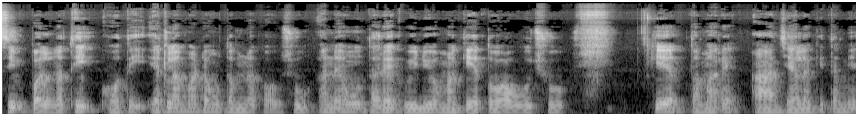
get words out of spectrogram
સિમ્પલ નથી હોતી. એટલા માટે હું તમને કહું છું અને હું દરેક વિડીયોમાં કહેતો આવું છું કે તમારે આ જ્યાં લગી તમે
